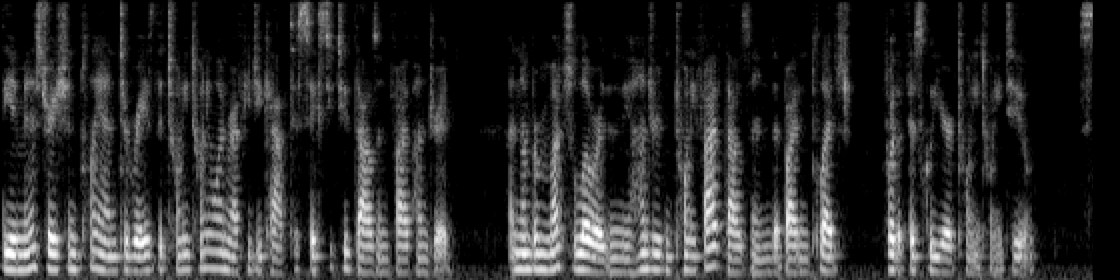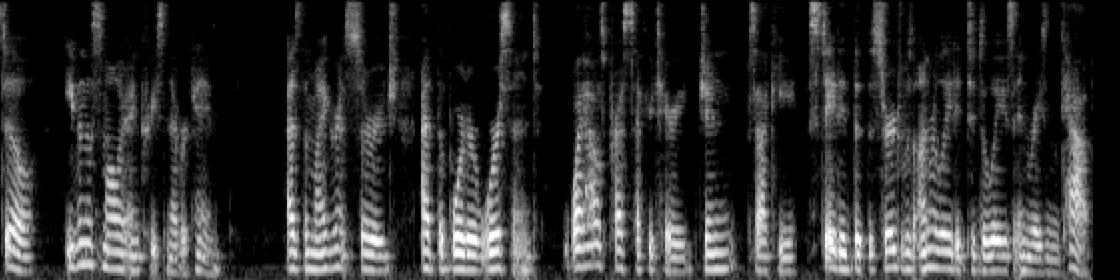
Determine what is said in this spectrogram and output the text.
the administration planned to raise the 2021 refugee cap to 62,500, a number much lower than the 125,000 that Biden pledged for the fiscal year of 2022. Still, even the smaller increase never came. As the migrant surge at the border worsened, White House Press Secretary Jen Psaki stated that the surge was unrelated to delays in raising the cap.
